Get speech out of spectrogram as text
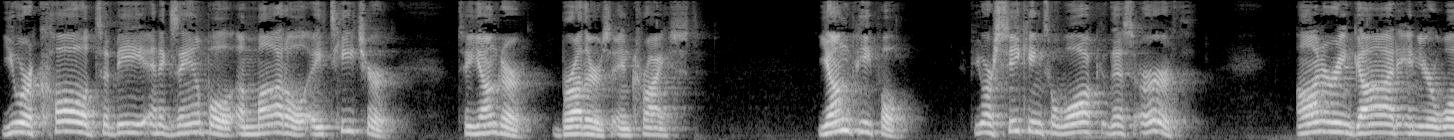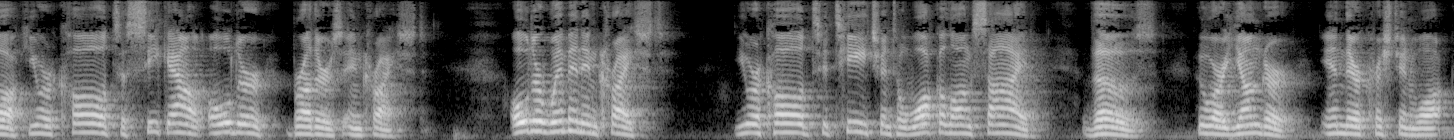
you are called to be an example, a model, a teacher to younger brothers in Christ. Young people, if you are seeking to walk this earth, honoring God in your walk, you are called to seek out older brothers in Christ. Older women in Christ, you are called to teach and to walk alongside those who are younger in their Christian walk,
